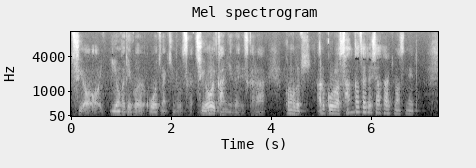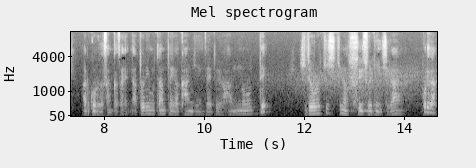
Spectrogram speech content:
強い、イオン化傾向大きな金属ですが、強い還元剤ですから、この時、アルコールは酸化剤として働きますね、と。アルコールが酸化剤、ナトリウム単体が還元剤という反応で、ヒドロキ式の水素原子が、これが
